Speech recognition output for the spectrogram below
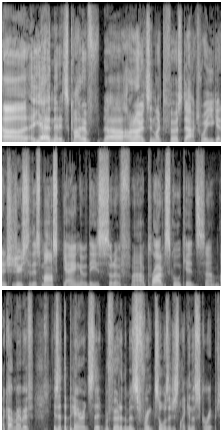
Uh, yeah, and then it's kind of uh, I don't know. It's in like the first act where you get introduced to this masked gang of these sort of uh, private school kids. Um, I can't remember if is it the parents that refer to them as freaks or was it just like in the script?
